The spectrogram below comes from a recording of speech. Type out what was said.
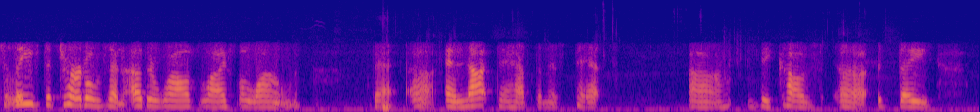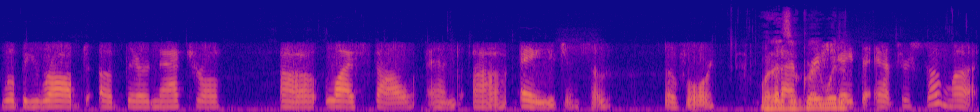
to leave the turtles and other wildlife alone, that uh, and not to have them as pets, uh, because uh, they will be robbed of their natural uh, lifestyle and uh, age and so so forth. Well, but that's I a great way appreciate to. the answer so much.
